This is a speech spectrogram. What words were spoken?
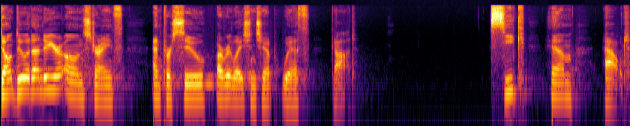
Don't do it under your own strength, and pursue a relationship with God. Seek Him out.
